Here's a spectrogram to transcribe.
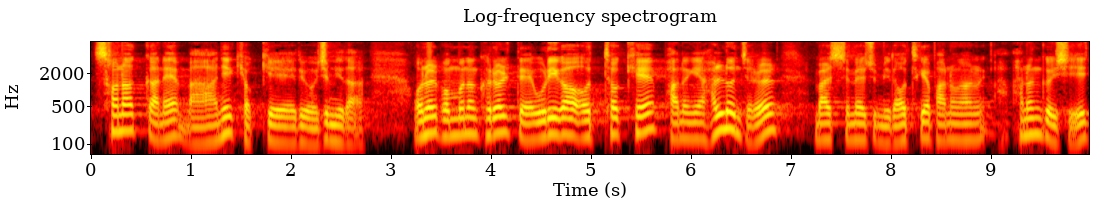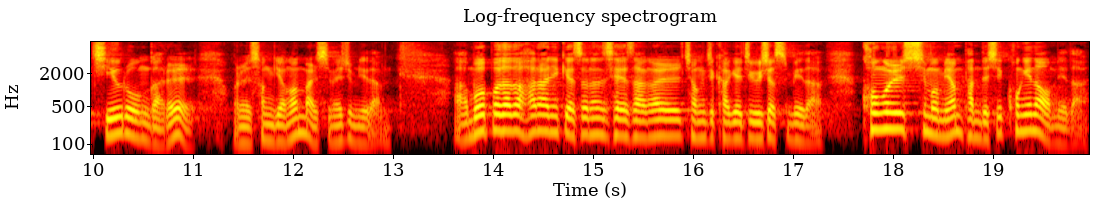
선악 간에 많이 겪게 되어집니다. 오늘 본문은 그럴 때 우리가 어떻게 반응해야 할는지를 말씀해 줍니다. 어떻게 반응하는 것이 지혜로운가를 오늘 성경은 말씀해 줍니다. 아, 무엇보다도 하나님께서는 세상을 정직하게 지으셨습니다. 콩을 심으면 반드시 콩이 나옵니다.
